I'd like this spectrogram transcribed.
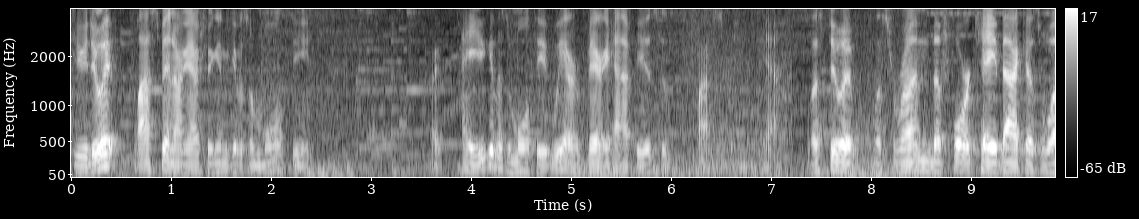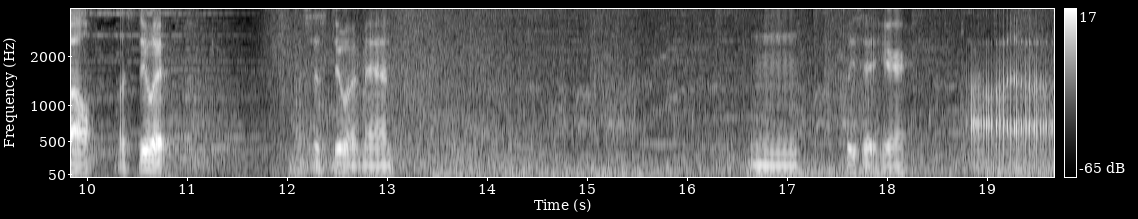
Do you do it? Last spin. Are you actually going to give us a multi? Right. Hey, you give us a multi. We are very happy. This is last spin. Yeah. Let's do it. Let's run the 4K back as well. Let's do it. Let's just do it, man. Hmm. Please hit here. Uh,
